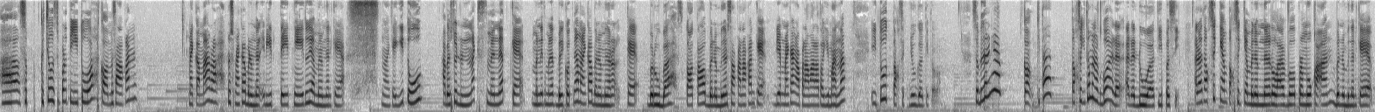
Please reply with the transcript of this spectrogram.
Hal se kecil seperti itulah kalau misalkan mereka marah terus mereka benar-benar irritate-nya itu yang benar-benar kayak nah kayak gitu habis itu the next minute kayak menit-menit berikutnya mereka benar-benar kayak berubah total benar-benar seakan-akan kayak dia mereka nggak pernah marah atau gimana itu toxic juga gitu loh. Sebenarnya kok kita toxic itu menurut gue ada ada dua tipe sih. Ada toxic yang toxic yang benar-benar level permukaan benar-benar kayak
